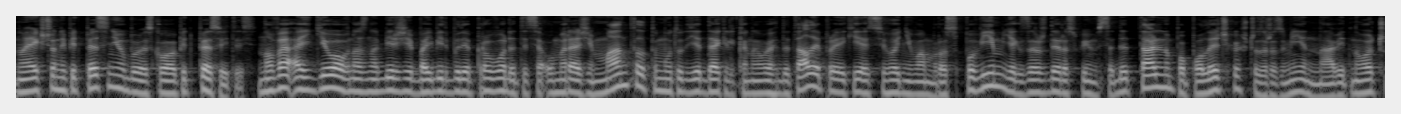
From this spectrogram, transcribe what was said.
Ну а якщо не підписані, обов'язково підписуйтесь. Нове IDO в нас на біржі Bybit буде проводитися у мережі Mantle, тому тут є декілька нових деталей, про які я сьогодні вам розповім. Як завжди, розповім все детально по поличках, що зрозуміє навіть новачок.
